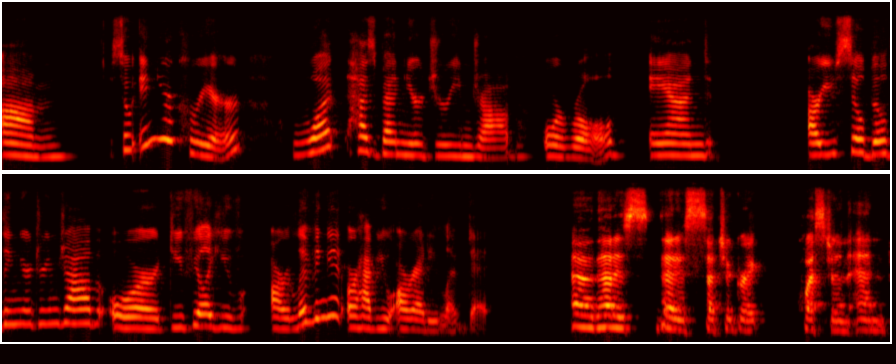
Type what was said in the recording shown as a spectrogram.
Um, so, in your career, what has been your dream job or role? And are you still building your dream job, or do you feel like you are living it, or have you already lived it? Oh, that is that is such a great question, and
